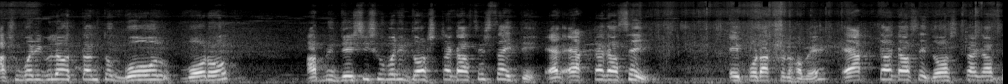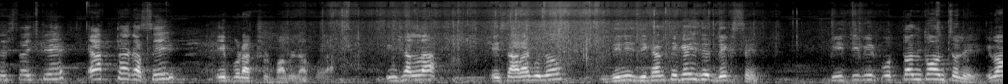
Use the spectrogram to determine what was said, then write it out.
আর সুপারিগুলো অত্যন্ত গোল, বড়। আপনি দেশি সুপারি দশটা গাছের চাইতে একটা গাছেই এই প্রোডাকশন হবে। একটা গাছে দশটা গাছের চাইতে একটা গাছেই এই প্রোডাকশন পাবেন আপনারা। ইনশাল্লাহ এই চারাগুলো যিনি যেখান থেকেই যে দেখছেন, পৃথিবীর প্রত্যন্ত অঞ্চলে এবং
